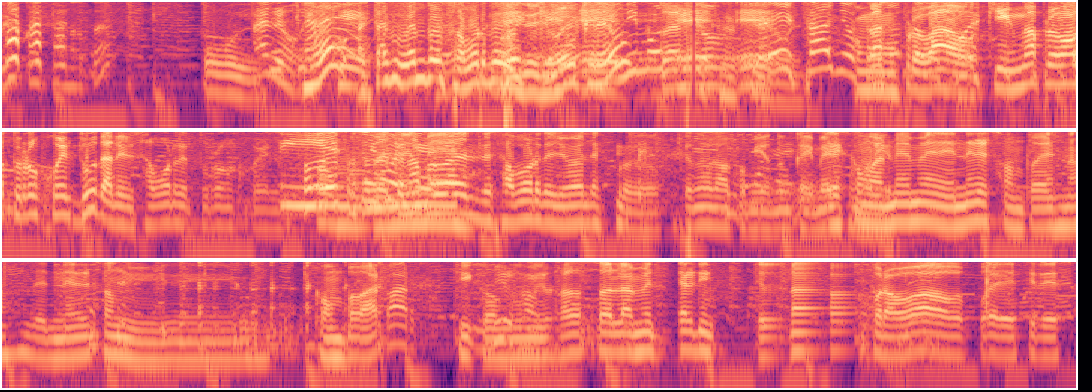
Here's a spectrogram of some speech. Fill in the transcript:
rico esa nota? Uy. Ah, no, ¿No? ¿qué? ¿Estás dudando del sabor de, de. Joel, creo? Eh, eh, tres años. No has probado. de- Quien no ha probado turrón Joel duda del sabor de turrón Joel. Sí, Solo es las personas que no porque- probado el sabor de Joel es que no lo han comido nunca y Es como el meme de Nelson, pues, ¿no? De Nelson y con Bart. Y con Milhouse, solamente alguien que no ha probado puede decir eso.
